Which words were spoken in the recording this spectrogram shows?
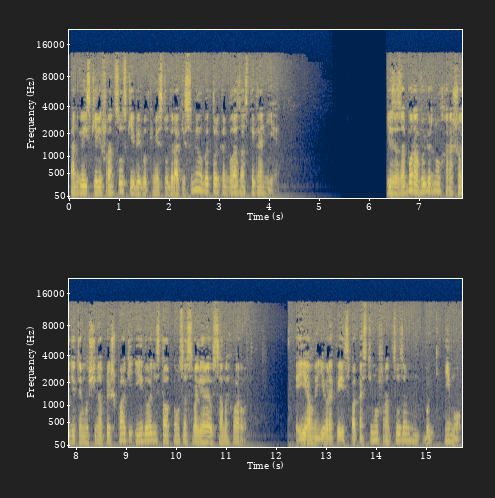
английские или французские, бегут к месту драки, сумел бы только глазастый Гранье. Из-за забора вывернул хорошо одетый мужчина при шпаге и едва не столкнулся с Валерой у самых ворот. Явный европеец по костюму французом быть не мог.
